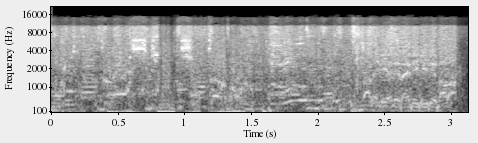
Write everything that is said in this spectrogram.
まだやれないでいれば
